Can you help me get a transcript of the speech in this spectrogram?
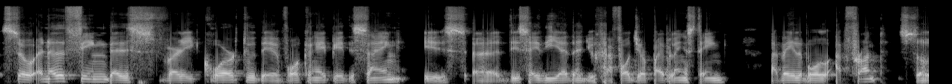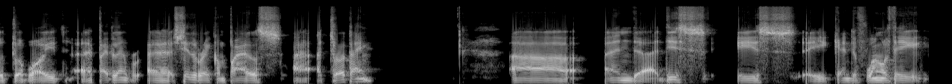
so another thing that is very core to the Vulkan API design is uh, this idea that you have all your pipeline staying available upfront, so to avoid uh, pipeline uh, recompiles uh, at draw time. Uh, and uh, this is a kind of one of the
